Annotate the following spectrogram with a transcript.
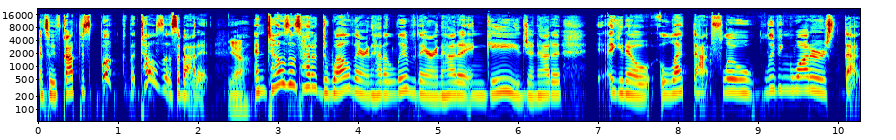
And so we've got this book that tells us about it Yeah. and tells us how to dwell there and how to live there and how to engage and how to uh, you know let that flow living waters that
